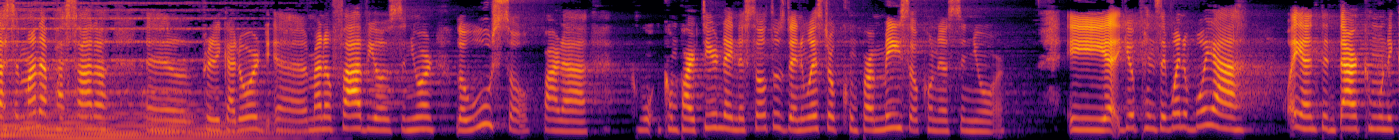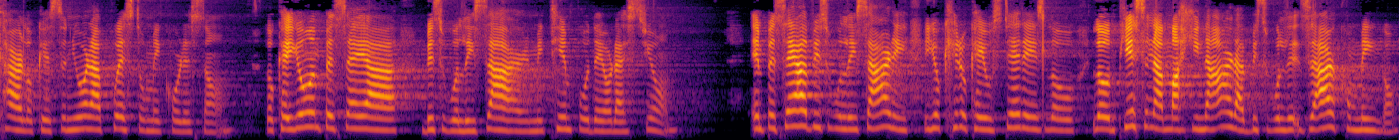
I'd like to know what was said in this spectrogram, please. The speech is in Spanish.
la semana pasada el predicador, eh, hermano Fabio, el Señor lo usó para co- compartir de nosotros de nuestro compromiso con el Señor. Y eh, yo pensé, bueno, voy a, voy a intentar comunicar lo que el Señor ha puesto en mi corazón, lo que yo empecé a visualizar en mi tiempo de oración. Empecé a visualizar y, y yo quiero que ustedes lo, lo empiecen a imaginar, a visualizar conmigo.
